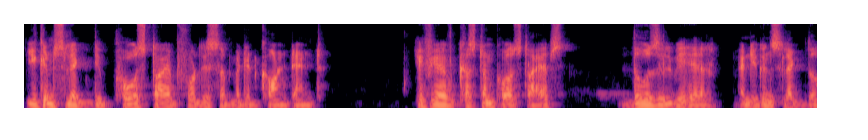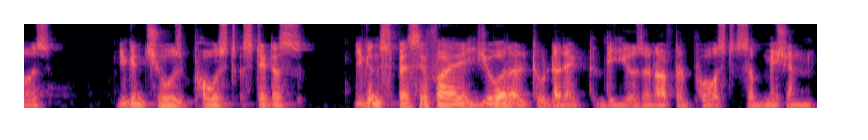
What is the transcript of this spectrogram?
You can select the post type for the submitted content. If you have custom post types, those will be here and you can select those. You can choose post status you can specify URL to direct the user after post submission.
